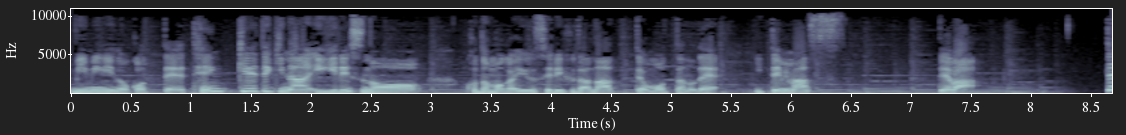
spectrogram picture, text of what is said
耳に残って典型的なイギリスの子供が言うセリフだなって思ったので、言ってみます。では、で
